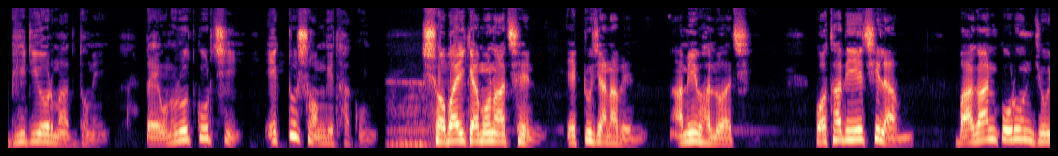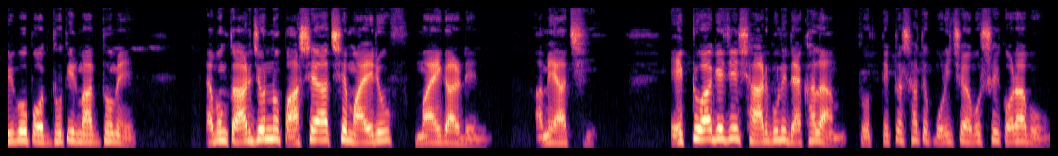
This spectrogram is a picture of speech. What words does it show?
ভিডিওর মাধ্যমে। তাই অনুরোধ করছি, একটু সঙ্গে থাকুন। সবাই কেমন আছেন? একটু জানাবেন। আমি ভালো আছি। কথা দিয়েছিলাম, বাগান করুন জৈব পদ্ধতির মাধ্যমে এবং তার জন্য পাশে আছে মাইরুফ মাই গার্ডেন আমি আছি। একটু আগে যে সারগুলি দেখালাম, প্রত্যেকটার সাথে পরিচয় অবশ্যই করাবো।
